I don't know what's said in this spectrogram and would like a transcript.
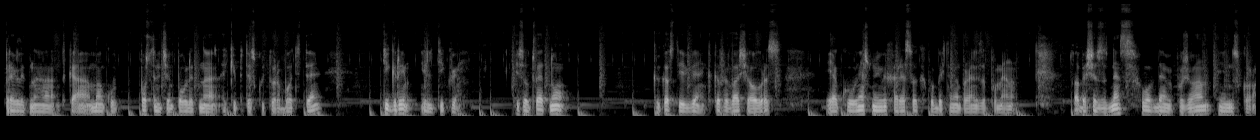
преглед на така малко по-страничен поглед на екипите, с които работите, тигри или тикви. И съответно, какъв сте и вие, какъв е вашия образ и ако нещо не ви харесва, какво бихте направили за промяна. Това беше за днес. Хубав ден ви пожелавам и до скоро.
